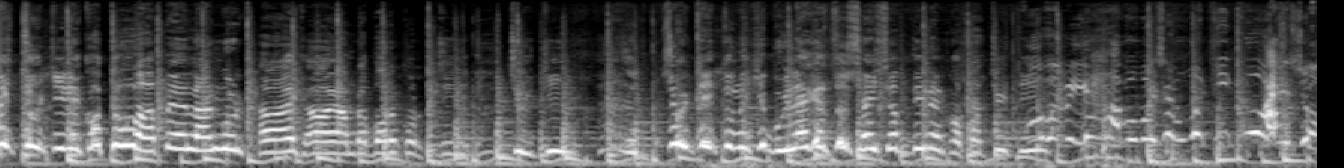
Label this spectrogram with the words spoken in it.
এই চুটি রে কত আপেল আঙ্গুর খাওয়াই খাওয়াই আমরা বড় করছি। চুটি চুটি তুমি কি ভুলে গেছো সেই সব দিনের কথা চুটি? ভাবি হাবু বসে কি কইছো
